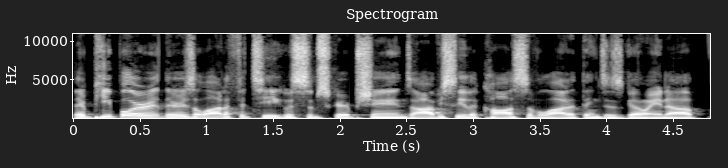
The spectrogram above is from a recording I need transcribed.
there people are there's a lot of fatigue with subscriptions. Obviously, the cost of a lot of things is going up.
